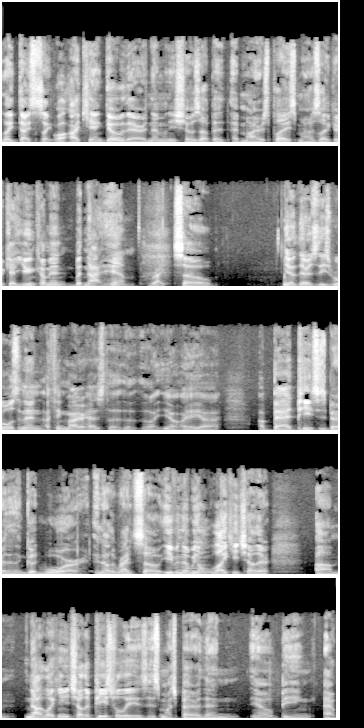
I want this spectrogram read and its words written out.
like Dyson's like, well, I can't go there. And then when he shows up at, at Meyer's place, Meyer's like, okay, you can come in, but not him. Right. So, you know, there's these rules, and then I think Meyer has the, the, the like, you know, a uh, a bad peace is better than a good war. In other words, Right. so even though we don't like each other, um, not liking each other peacefully is, is much better than you know being at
